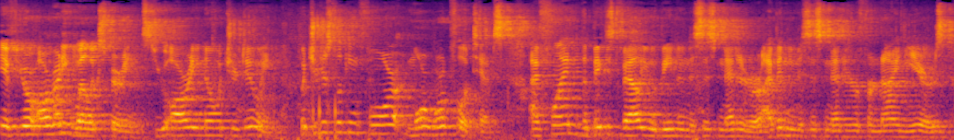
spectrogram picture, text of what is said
If you're already well experienced, you already know what you're doing, but you're just looking for more workflow tips, I find the biggest value of being an assistant editor. I've been an assistant editor for nine years,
